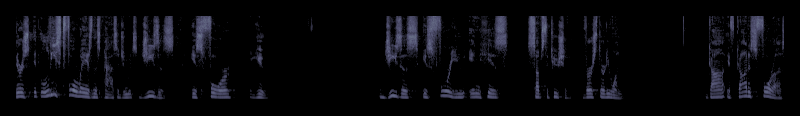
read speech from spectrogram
There's at least four ways in this passage in which Jesus is for you. Jesus is for you in his substitution. Verse 31. God, if God is for us,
